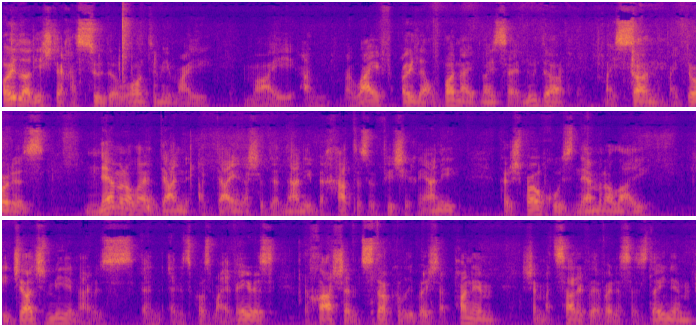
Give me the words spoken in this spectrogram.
Oila lishtech hasuda, warn to me my my um, my wife. Oila al b'nai b'noisai nuda, my son, my daughters. Nemen alai adayin asher danani bechatas u'pishich ne'ani. Kadosh Baruch Hu is nemen alai he judged me, and I was, and, and it's caused my Averis. L'cha Hashem tzedakah v'libosh aponim, Hashem matzadik v'avernas azdoinim,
